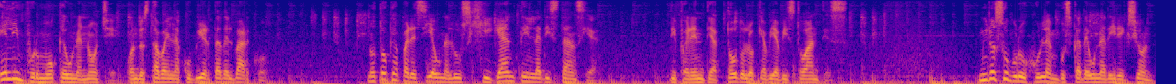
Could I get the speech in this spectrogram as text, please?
Él informó que una noche, cuando estaba en la cubierta del barco, notó que aparecía una luz gigante en la distancia, diferente a todo lo que había visto antes. Miró su brújula en busca de una dirección,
